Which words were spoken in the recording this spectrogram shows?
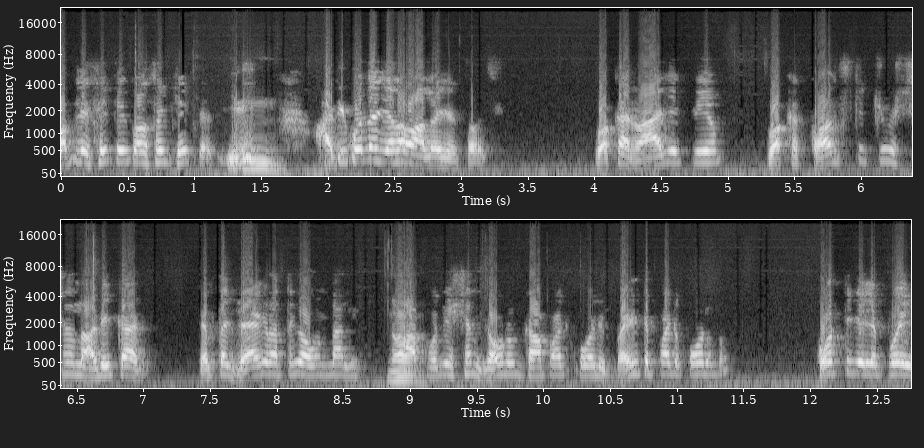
పబ్లిసిటీ కోసం ఇది Hmm. అది కూడా జనం ఆలోచించవచ్చు ఒక రాజకీయం ఒక కాన్స్టిట్యూషనల్ అధికారి ఎంత జాగ్రత్తగా ఉండాలి. ఆ. పొజిషన్ గౌరవం కాపాడుకోవాలి బయట పడకూడదు కోర్టుకి వెళ్ళిపోయి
